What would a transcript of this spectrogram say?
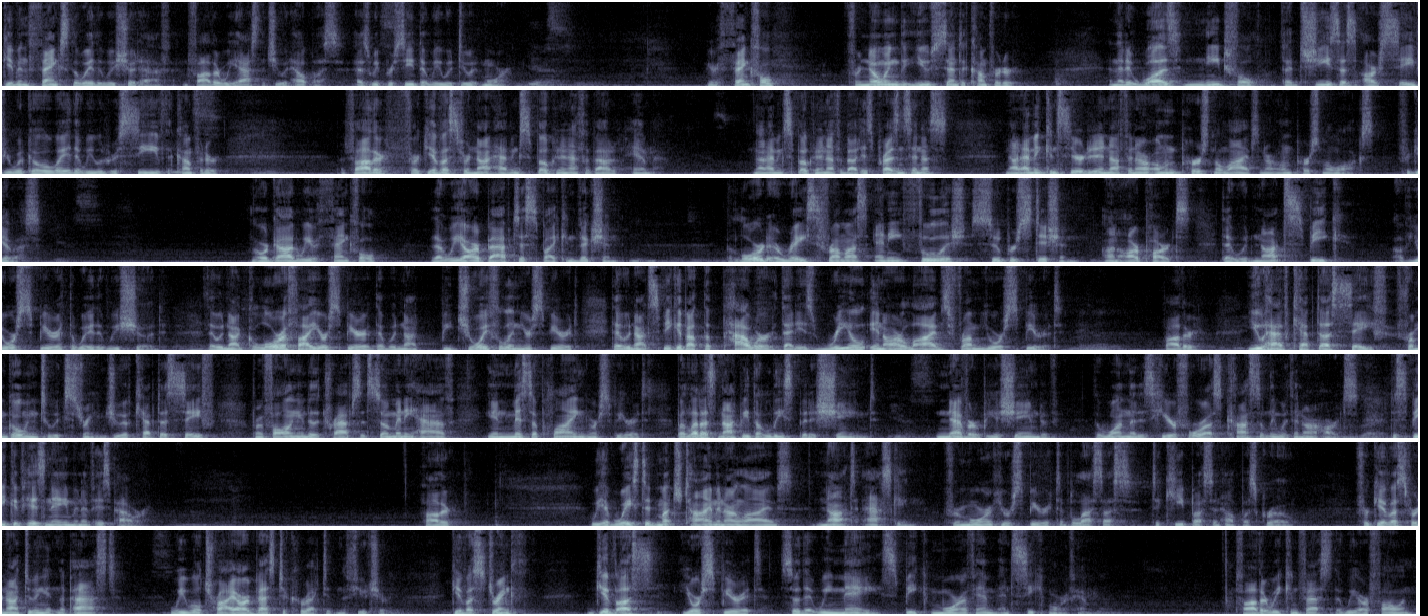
given thanks the way that we should have. And Father, we ask that you would help us as we proceed, that we would do it more. Yes. We are thankful for knowing that you sent a comforter and that it was needful that Jesus, our Savior, would go away, that we would receive the comforter but Father, forgive us for not having spoken enough about Him, not having spoken enough about His presence in us, not having considered it enough in our own personal lives and our own personal walks. Forgive us. Lord God, we are thankful that we are Baptists by conviction. But Lord, erase from us any foolish superstition on our parts that would not speak of your Spirit the way that we should, that would not glorify your Spirit, that would not be joyful in your spirit, that would not speak about the power that is real in our lives from your spirit. Amen. Father, you have kept us safe from going to extremes. You have kept us safe from falling into the traps that so many have in misapplying your spirit. But let us not be the least bit ashamed. Yes. Never be ashamed of the one that is here for us constantly within our hearts right. to speak of his name and of his power. Father, we have wasted much time in our lives not asking for more of your Spirit to bless us, to keep us, and help us grow. Forgive us for not doing it in the past. We will try our best to correct it in the future. Give us strength. Give us your Spirit so that we may speak more of Him and seek more of Him. Father, we confess that we are fallen.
